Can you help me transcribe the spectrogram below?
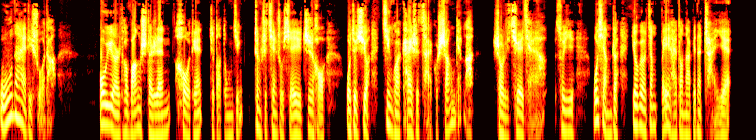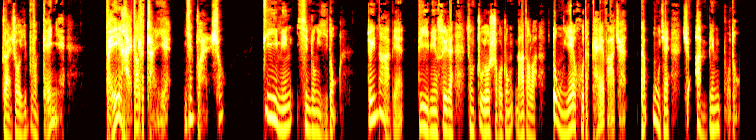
无奈地说道：“欧约尔特王室的人后天就到东京，正式签署协议之后，我就需要尽快开始采购商品了。手里缺钱啊，所以我想着要不要将北海道那边的产业转售一部分给你。北海道的产业你想转售？”第一名心中一动，对于那边，第一名虽然从住友手中拿到了洞爷湖的开发权。但目前却按兵不动，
